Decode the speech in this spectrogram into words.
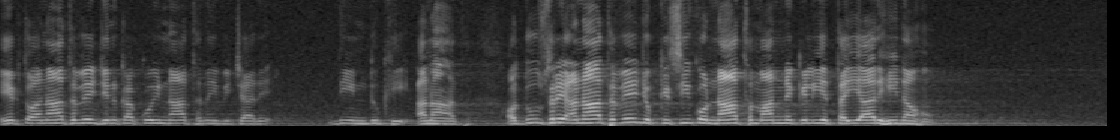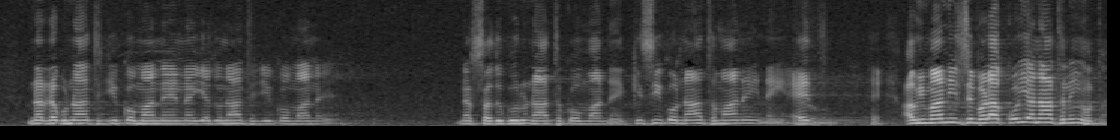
एक तो अनाथ वे जिनका कोई नाथ नहीं बिचारे, दीन दुखी, अनाथ। और दूसरे अनाथ वे जो किसी को नाथ मानने के लिए तैयार ही ना हो। न रघुनाथ जी को माने, न यदुनाथ जी को माने, न सदगुरुनाथ को माने, किसी को नाथ माने ही नहीं। ऐसे अभिमानी से बड़ा कोई अनाथ नहीं होता।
